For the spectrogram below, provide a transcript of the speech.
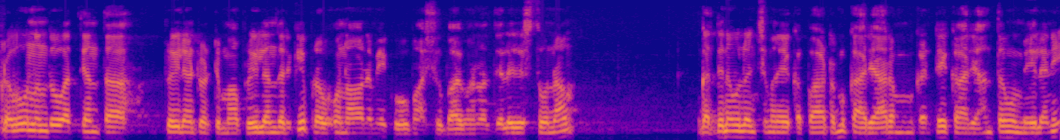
ప్రభువునందు అత్యంత ప్రియులైనటువంటి మా ప్రియులందరికీ ప్రభునామన మీకు మా శుభాభిమానాలు తెలియజేస్తున్నాం. గత నుంచి మన యొక్క పాఠము కార్యారంభం కంటే కార్యాంతము మేలని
